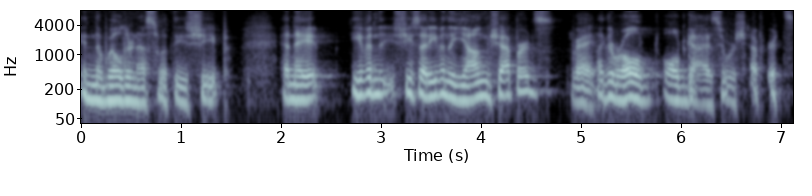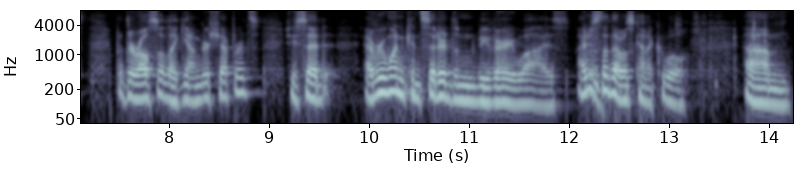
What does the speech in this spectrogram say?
in the wilderness with these sheep, and they even she said even the young shepherds, Right. Like there were old old guys who were shepherds, but there were also like younger shepherds. She said everyone considered them to be very wise. I Hmm. just thought that was kind of cool. Um,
